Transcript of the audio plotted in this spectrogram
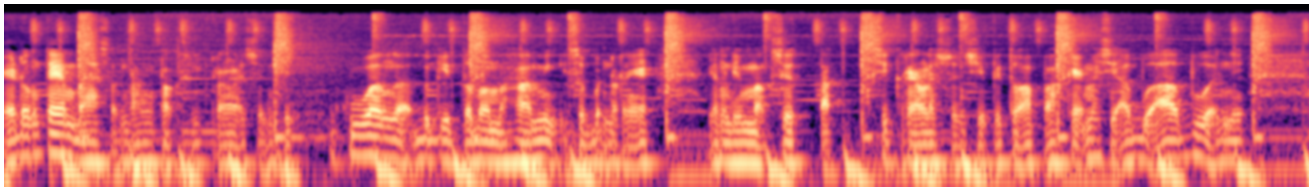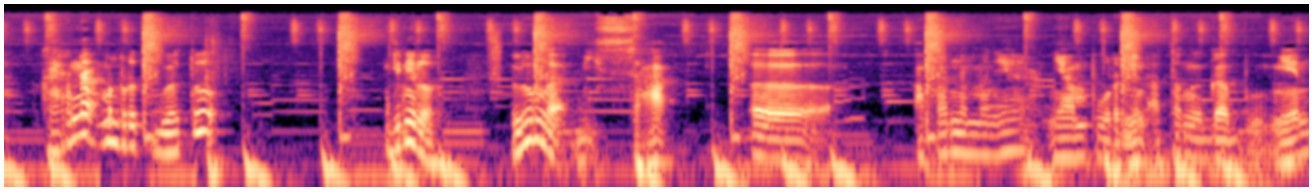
Eh dong teh bahas tentang toxic relationship. Gue nggak begitu memahami sebenarnya yang dimaksud toxic relationship itu apa. Kayak masih abu-abu aja. Karena menurut gue tuh gini loh lo nggak bisa uh, apa namanya nyampurin atau ngegabungin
